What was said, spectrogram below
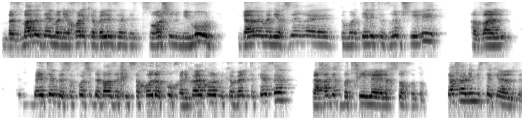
בזמן הזה, אם אני יכול לקבל את זה בצורה של מימון, גם אם אני אחזיר, אה, זאת אומרת, יהיה לי תזרים שלילי, אבל בעצם בסופו של דבר זה חיסכון הפוך. אני קודם כל מקבל את הכסף, ואחר כך מתחיל אה, לחסוך אותו. ככה אני מסתכל על זה.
